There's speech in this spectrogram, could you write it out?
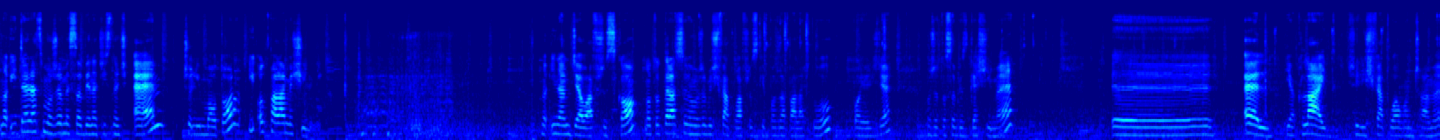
No i teraz możemy sobie nacisnąć M, czyli motor i odpalamy silnik. No i nam działa wszystko. No to teraz sobie możemy światła wszystkie pozapalać tu w pojeździe. Może to sobie zgasimy. Yy, L jak light, czyli światła włączamy.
